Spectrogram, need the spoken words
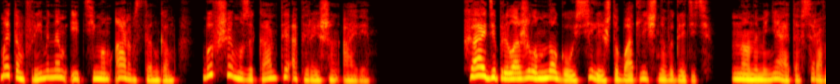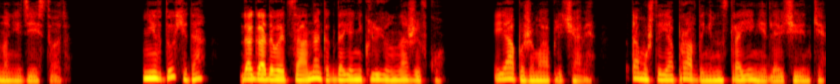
Мэттом Фрименом и Тимом Армстронгом, бывшие музыканты Operation Ivy. Хайди приложила много усилий, чтобы отлично выглядеть, но на меня это все равно не действует. «Не в духе, да?» Догадывается она, когда я не клюю на наживку. Я пожимаю плечами, потому что я правда не в настроении для вечеринки.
